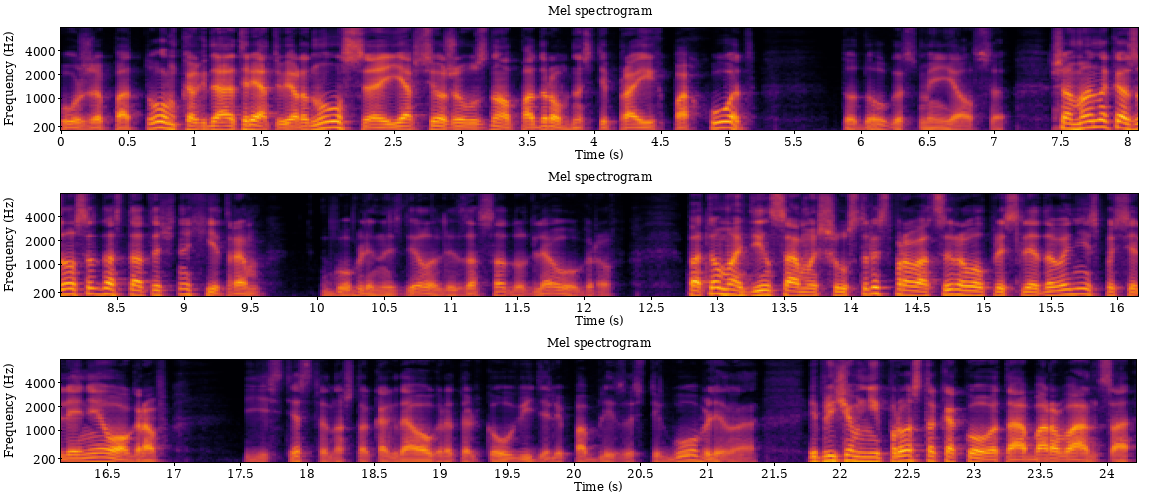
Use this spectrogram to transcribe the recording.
Уже потом, когда отряд вернулся, и я все же узнал подробности про их поход, то долго смеялся. Шаман оказался достаточно хитрым. Гоблины сделали засаду для огров. Потом один самый шустрый спровоцировал преследование из поселения огров. Естественно, что когда огры только увидели поблизости гоблина, и причем не просто какого-то оборванца,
